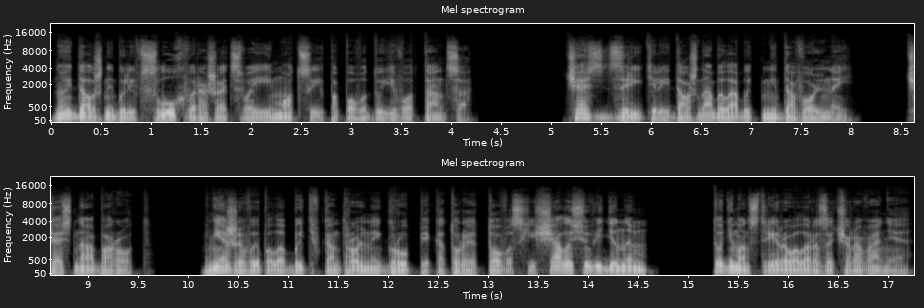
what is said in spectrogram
но и должны были вслух выражать свои эмоции по поводу его танца. Часть зрителей должна была быть недовольной, часть наоборот. Мне же выпало быть в контрольной группе, которая то восхищалась увиденным, то демонстрировала разочарование.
